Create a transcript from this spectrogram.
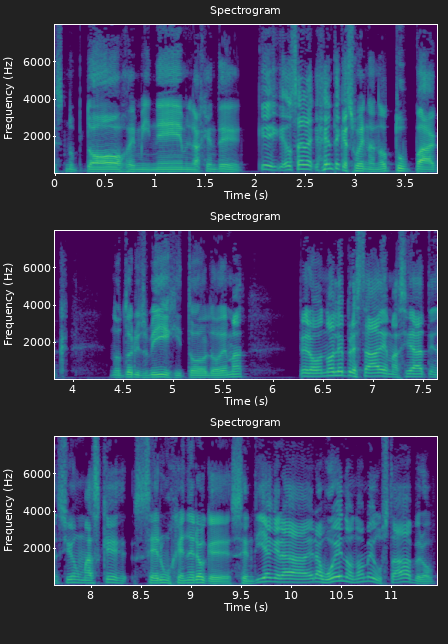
Snoop Dogg, Eminem, la gente, que, o sea, la gente que suena, ¿no? Tupac, Notorious Big y todo lo demás. Pero no le prestaba demasiada atención más que ser un género que sentía que era, era bueno, no me gustaba, pero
